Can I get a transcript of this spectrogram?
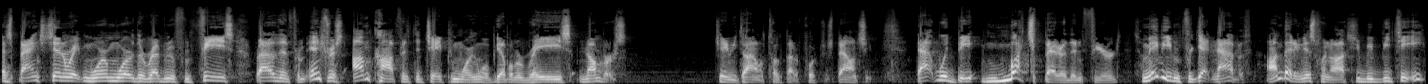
As banks generate more and more of their revenue from fees rather than from interest, I'm confident that JP Morgan will be able to raise numbers. Jamie Dimon talked about a fortress balance sheet. That would be much better than feared. So maybe even forget NABF. I'm betting this one will actually be BTE.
